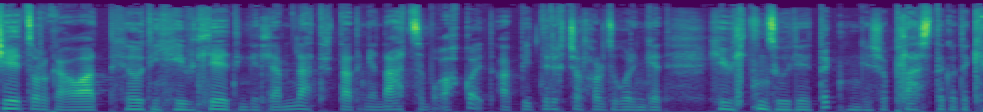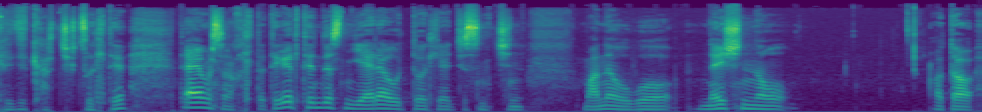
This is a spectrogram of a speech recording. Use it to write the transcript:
чээ зураг аваад хөөдийн хэвлээд ингээд ламинатартаад ингээд наацсан байгаа байхгүй. А бид нэрч болохоор зүгээр ингээд хэвлэлтэн зүйлээдэг. Ингээд шо пластик одоо кредит карт ч зүйл те. Тэгээд амар сонирхолтой. Тэгээд тэндээс нь яриа өдөөл яжсэн чинь манай өвөө National одоо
